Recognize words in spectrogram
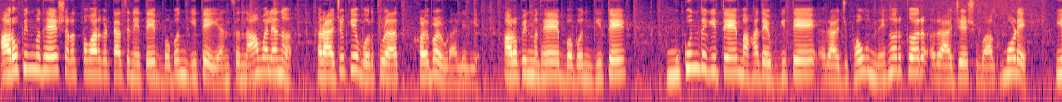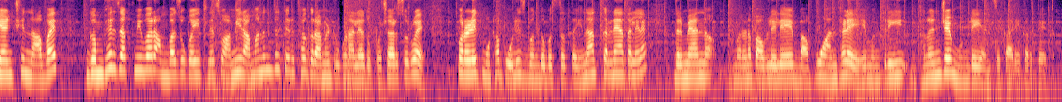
आरोपींमध्ये शरद पवार गटाचे नेते बबन गीते यांचं नाव आल्यानं राजकीय वर्तुळात खळबळ उडालेली आहे. आरोपींमध्ये बबन गीते मुकुंद गीते महादेव गीते राजभाऊ नेहरकर राजेश वाघमोडे यांची नावं आहेत. गंभीर जखमीवर अंबाजोगाई इथले स्वामी रामानंद तीर्थ ग्रामीण रुग्णालयात उपचार सुरू आहे. परळीत मोठा पोलीस बंदोबस्त तैनात करण्यात आलेला आहे. दरम्यान मरण पावलेले बापू आंधळे हे मंत्री धनंजय मुंडे यांचे कार्यकर्ते आहेत.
